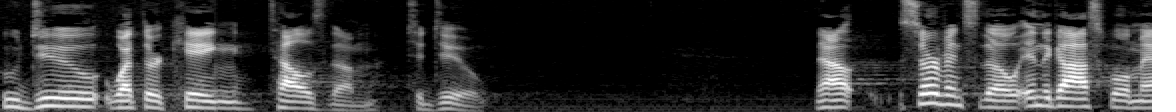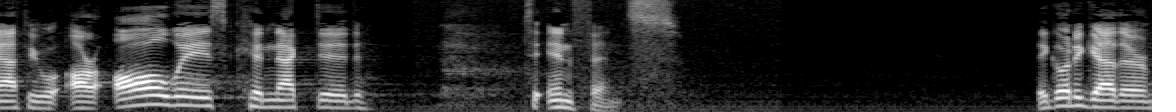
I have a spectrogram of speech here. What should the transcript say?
who do what their king tells them to do. Now, servants, though, in the Gospel of Matthew are always connected to infants. They go together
